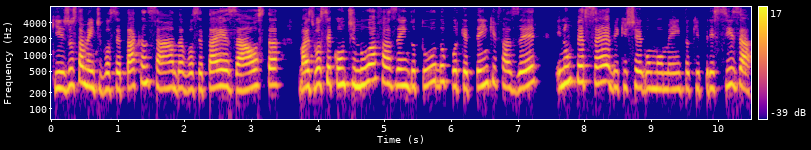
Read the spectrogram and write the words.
que justamente você está cansada, você está exausta, mas você continua fazendo tudo porque tem que fazer e não percebe que chega um momento que precisa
